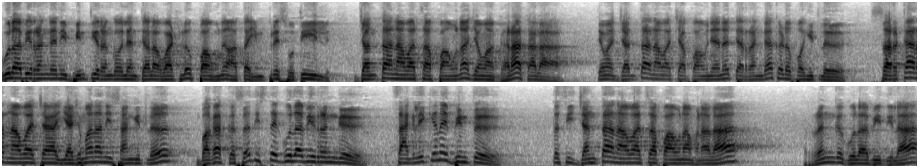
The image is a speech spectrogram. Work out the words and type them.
गुलाबी रंगाने भिंती रंगवल्या आणि त्याला वाटलं पाहुणं आता इम्प्रेस होतील. जनता नावाचा पाहुणा जेव्हा घरात आला तेव्हा जनता नावाच्या पाहुण्यानं त्या रंगाकडे बघितलं. सरकार नावाच्या यजमानाने सांगितलं बघा कसं दिसतंय गुलाबी रंग. चांगली की नाही भिंत? तशी जनता नावाचा पाहुणा म्हणाला रंग गुलाबी दिला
